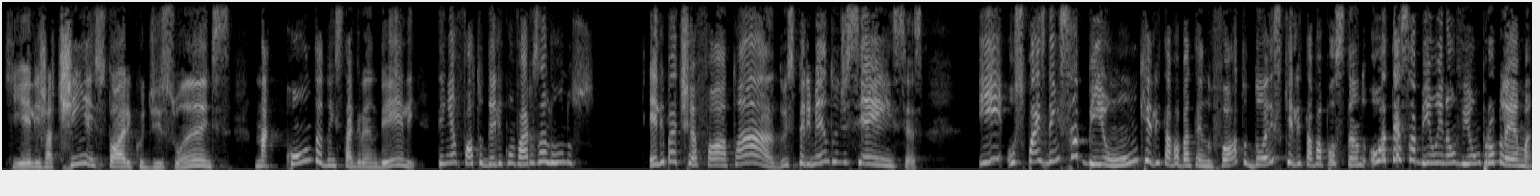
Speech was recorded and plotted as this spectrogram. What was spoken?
que ele já tinha histórico disso antes, na conta do Instagram dele tem a foto dele com vários alunos. Ele batia foto, ah, do experimento de ciências. E os pais nem sabiam, um, que ele estava batendo foto, dois, que ele estava postando, ou até sabiam e não viam um problema.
